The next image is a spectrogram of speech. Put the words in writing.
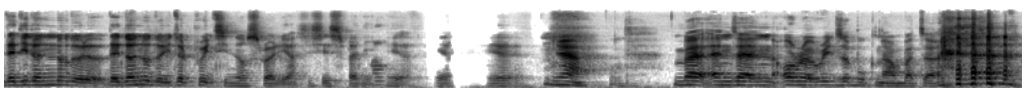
they didn't know the they don't know the Little Prince in Australia. This is funny. Oh. Yeah, yeah, yeah. yeah, but and then or uh, read the book now, but. Uh,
